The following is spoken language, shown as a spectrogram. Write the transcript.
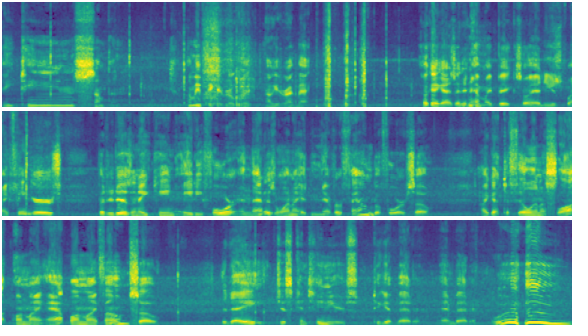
18 something. Let me pick it real quick. I'll get right back. Okay guys, I didn't have my pick so I had to use my fingers, but it is an 1884 and that is one I had never found before. So I got to fill in a slot on my app on my phone, so the day just continues to get better and better. Woohoo!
